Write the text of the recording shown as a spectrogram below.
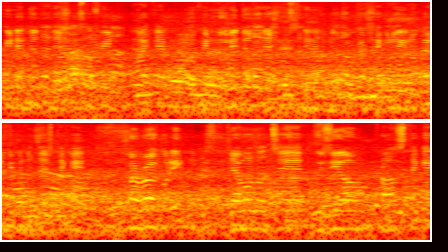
ফিডের জন্য যে সমস্ত ফিড আইটেম ফিড তৈরির জন্য যে সমস্ত জিনিসগুলো দরকার, সেগুলো ইউরোপের বিভিন্ন দেশ থেকে সরবরাহ করি। যেমন হচ্ছে মিউজিয়াম ফ্রান্স থেকে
